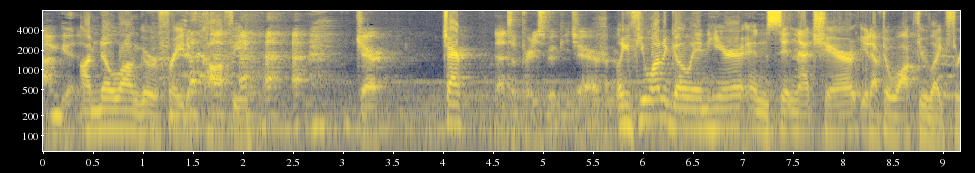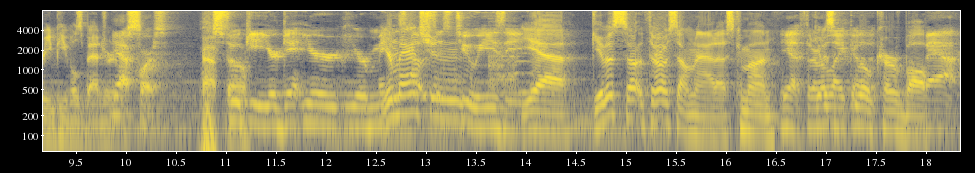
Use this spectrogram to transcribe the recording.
I'm good. I'm no longer afraid of coffee. chair. chair. That's a pretty spooky chair. Like if you want to go in here and sit in that chair, you'd have to walk through like three people's bedrooms. yeah, of course. Yeah, so- Spooky. Your get your your maze Your house mansion- is too easy. Yeah, give us so, throw something at us. Come on. Yeah, throw give us like a little curveball. bat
